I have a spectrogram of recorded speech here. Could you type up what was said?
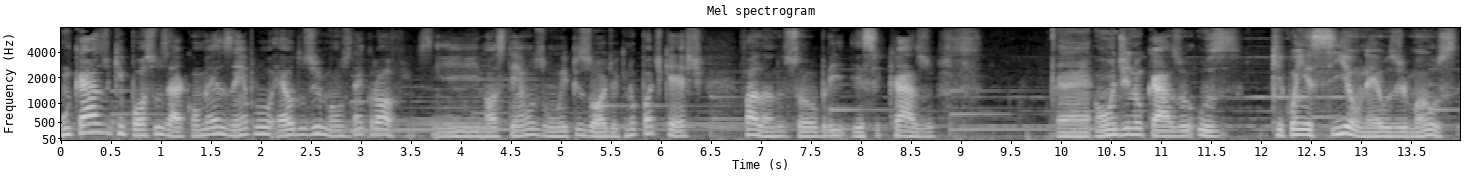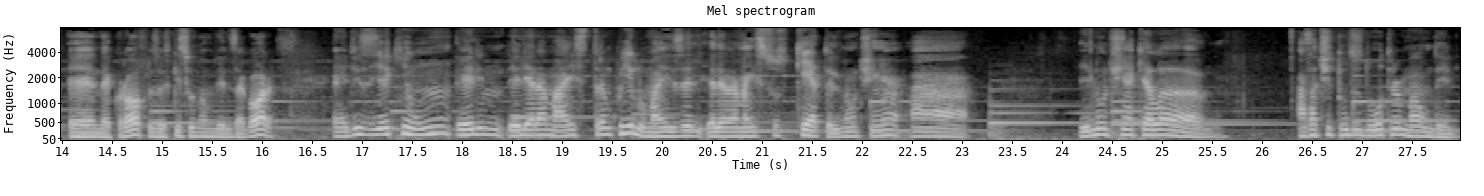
Um caso que posso usar como exemplo é o dos irmãos necrófilos, e nós temos um episódio aqui no podcast falando sobre esse caso, é, onde no caso os que conheciam né, os irmãos é, necrófilos, eu esqueci o nome deles agora, é, dizia que um ele, ele era mais tranquilo, mas ele, ele era mais quieto, ele não tinha a ele não tinha aquela as atitudes do outro irmão dele.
